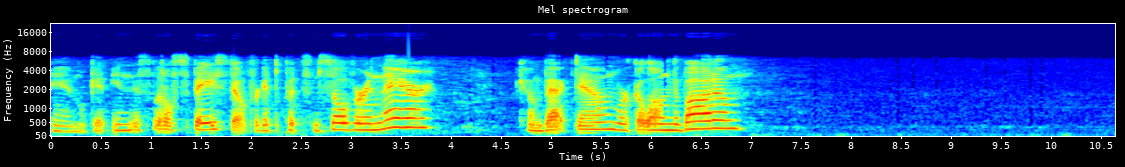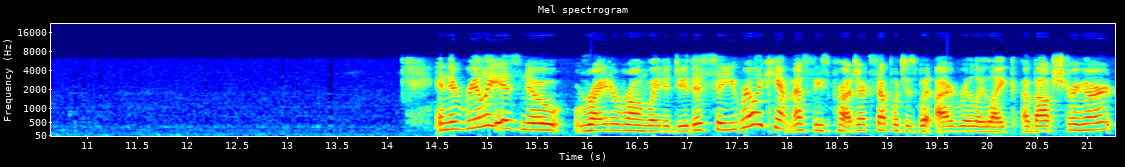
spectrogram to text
And we'll get in this little space. Don't forget to put some silver in there. Come back down, work along the bottom. And there really is no right or wrong way to do this, so you really can't mess these projects up, which is what I really like about string art.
